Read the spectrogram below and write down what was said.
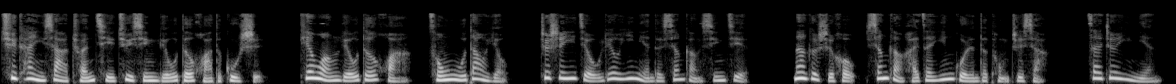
去看一下传奇巨星刘德华的故事。天王刘德华从无到有，这是一九六一年的香港新界。那个时候，香港还在英国人的统治下。在这一年，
